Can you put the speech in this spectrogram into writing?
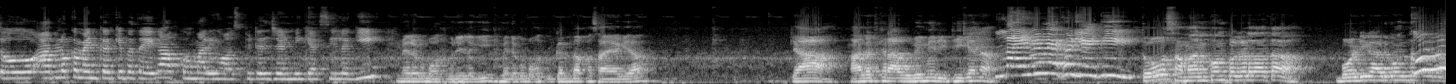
तो आप लोग कमेंट करके बताइएगा आपको हमारी हॉस्पिटल जर्नी कैसी लगी। मेरे को बहुत बुरी लगी मेरे को बहुत गंदा फंसाया गया। क्या हालत खराब हो गई मेरी ठीक है ना? लाइन में मैं खड़ी हुई थी। तो सामान कौन पकड़ रहा था? बॉडी गार्ड कौन था तेरा?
